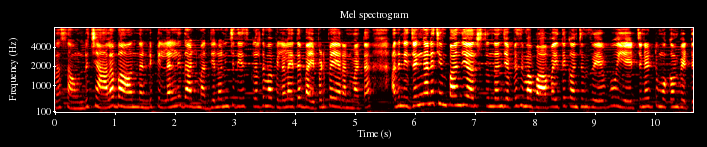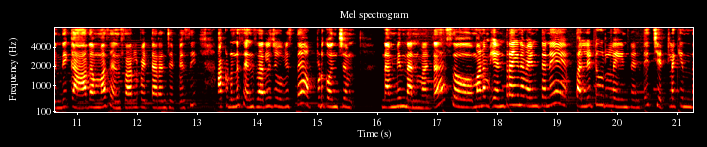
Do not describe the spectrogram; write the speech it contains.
కదా సౌండ్ చాలా బాగుందండి. పిల్లల్ని దాటి మధ్యలో నుంచి తీసుకెళ్తే మా పిల్లలు అయితే భయపడిపోయారనమాట అది నిజంగానే చింపాంజీ అరుస్తుందని చెప్పేసి మా పాప అయితే కొంచెం సేపు ఏడ్చినట్టు ముఖం పెట్టింది. కాదమ్మా సెన్సార్లు పెట్టారని చెప్పేసి. అక్కడున్న సెన్సార్లు చూపిస్తే అప్పుడు కొంచెం నమ్మిందనమాట సో మనం ఎంటర్ అయిన వెంటనే పల్లెటూరులో ఏంటంటే చెట్ల కింద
